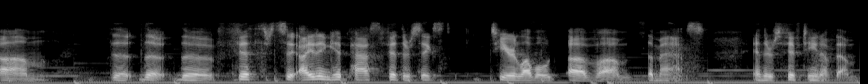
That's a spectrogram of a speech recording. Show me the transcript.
um the the the fifth. I didn't get past fifth or sixth tier level of um the maps, and there's 15 of them.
